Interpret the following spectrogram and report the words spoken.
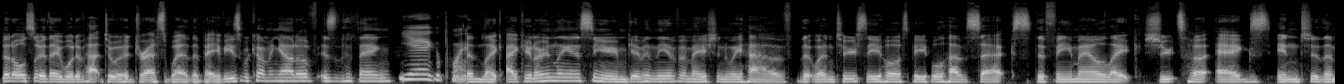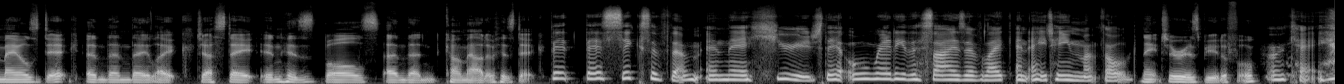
But also they would have had to address where the babies were coming out of. Is the thing. Yeah, good point. And like, I can only assume, given the information we have, that when two seahorse people have sex, the female like shoots her eggs into the male's dick, and then they like gestate in his balls and then come out of his dick. but there's six of them and they're huge. They're already the size of like an 18 month old. Nature is beautiful. Okay.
